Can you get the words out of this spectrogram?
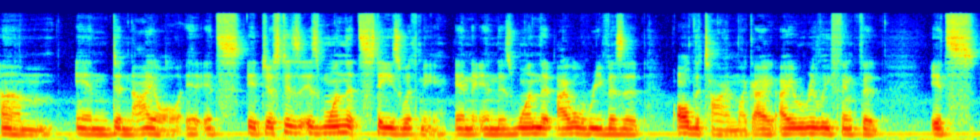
um, and denial it, it's it just is is one that stays with me and and is one that I will revisit all the time like I I really think that it's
